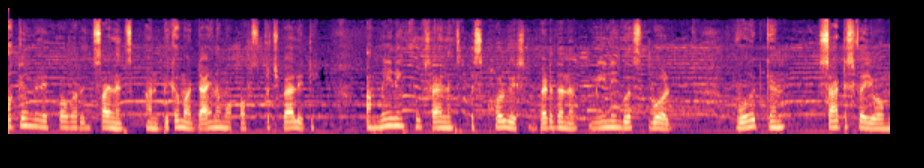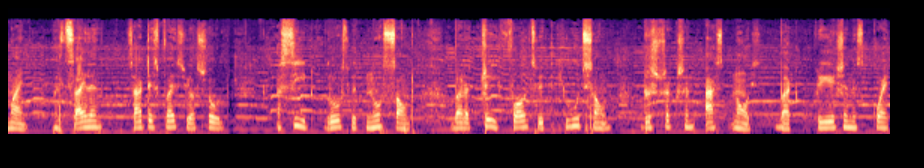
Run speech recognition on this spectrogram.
Accumulate power in silence and become a dynamo of spirituality. A meaningful silence is always better than a meaningless word. Word can satisfy your mind, but silence satisfies your soul. A seed grows with no sound, but a tree falls with huge sound. Destruction has noise, but creation is quiet.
